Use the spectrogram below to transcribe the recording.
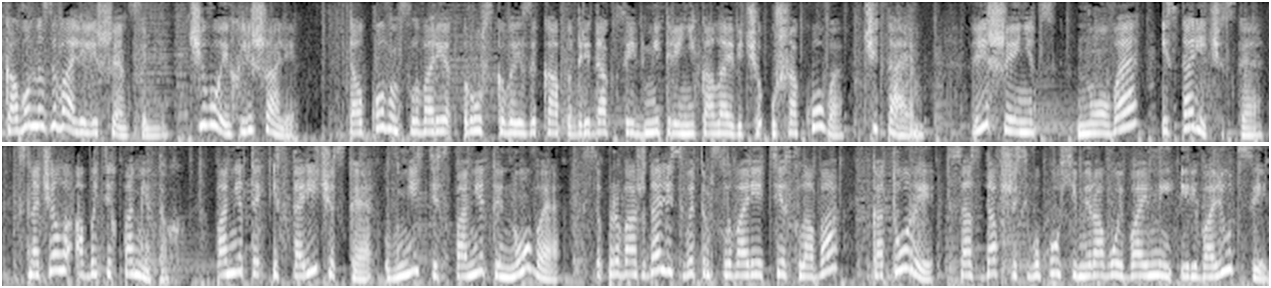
Кого называли лишенцами? Чего их лишали? В толковом словаре русского языка под редакцией Дмитрия Николаевича Ушакова читаем «Лишенец, новое, историческое». Сначала об этих пометах. Помета «историческая» вместе с пометой «новая» сопровождались в этом словаре те слова, которые, создавшись в эпохе мировой войны и революции,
